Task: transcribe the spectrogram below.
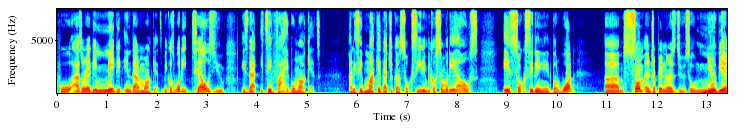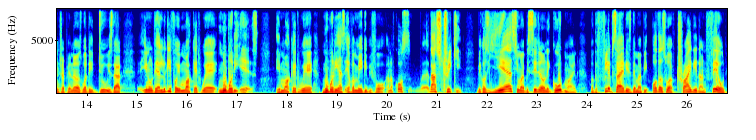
who has already made it in that market because what it tells you is that it's a viable market and it's a market that you can succeed in because somebody else is succeeding in it. But what um, some entrepreneurs do, so newbie entrepreneurs, what they do is that you know they're looking for a market where nobody is, a market where nobody has ever made it before, and of course that's tricky because yes, you might be sitting on a gold mine, but the flip side is there might be others who have tried it and failed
